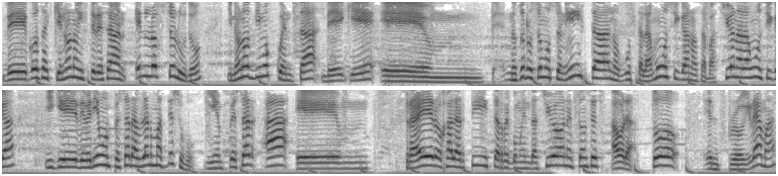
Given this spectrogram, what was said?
de cosas que no nos interesaban en lo absoluto y no nos dimos cuenta de que eh, nosotros somos sonidistas, nos gusta la música, nos apasiona la música y que deberíamos empezar a hablar más de eso y empezar a eh, traer ojalá artistas, recomendaciones. Entonces, ahora todo el programa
